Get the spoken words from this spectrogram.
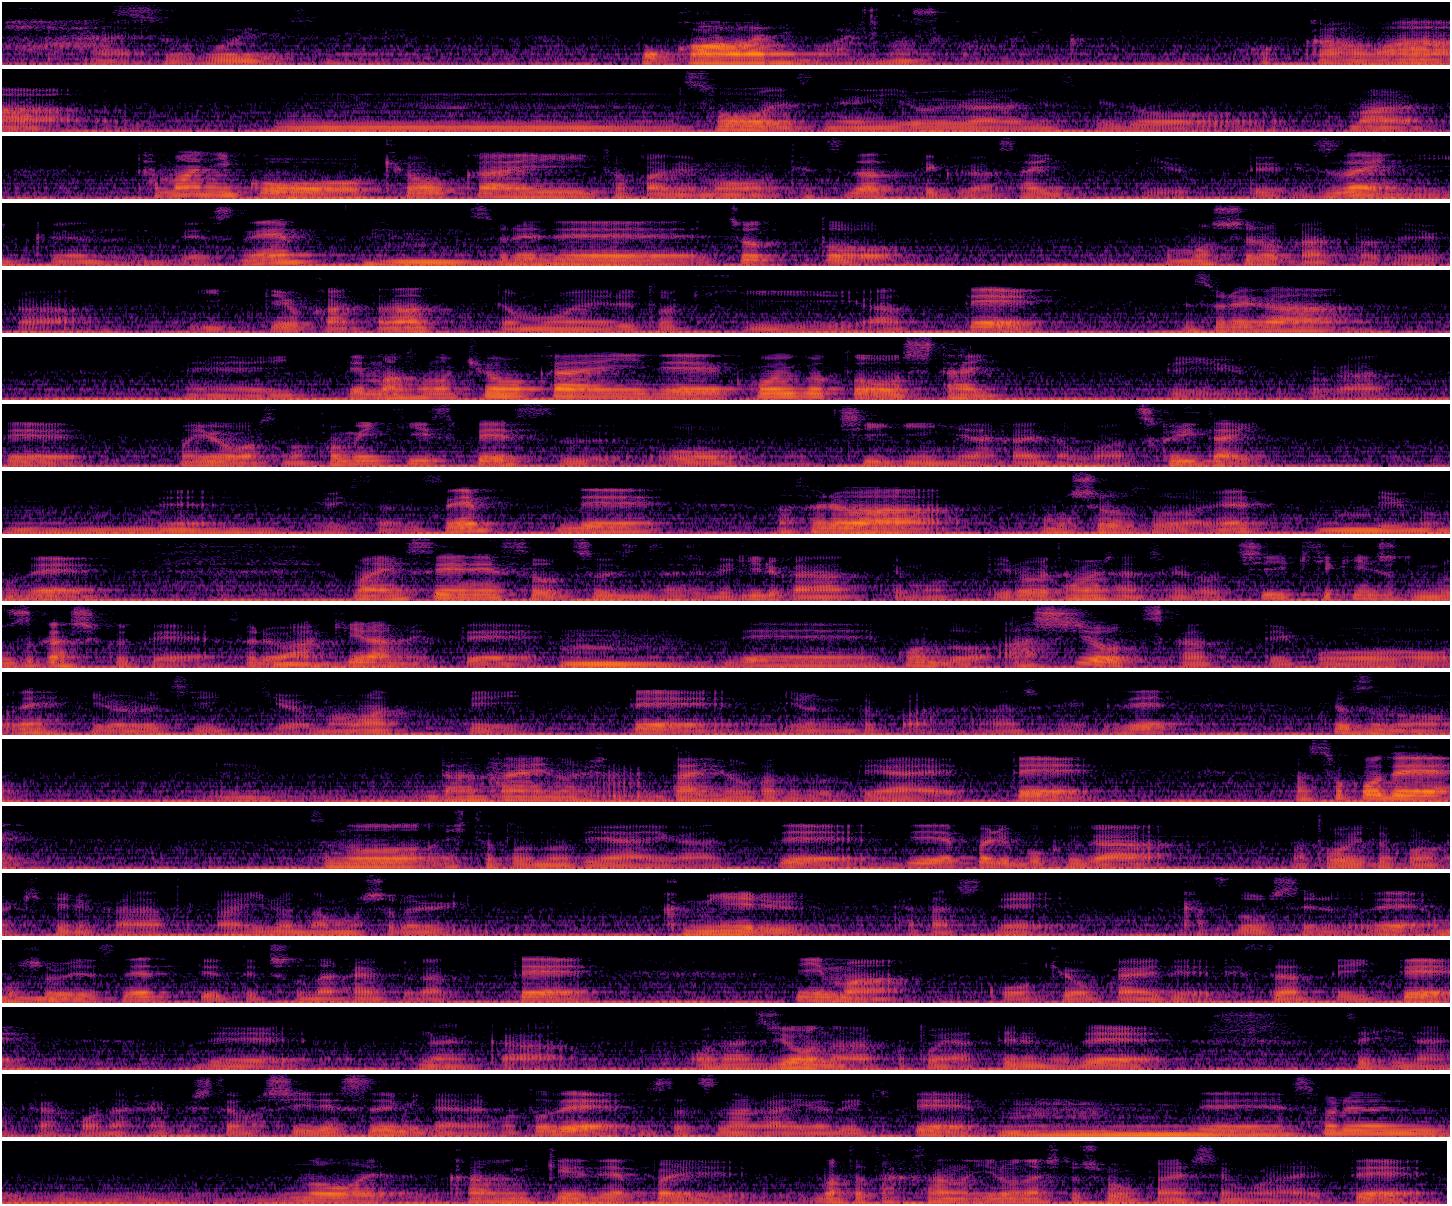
はい。すごいですね。他にもありますか。他はうーんそうですね。いろいろあるんですけどまあたまにこう教会とかでも手伝ってくださいって言って手伝いに行くんですね、何か、それでちょっと面白かったというか行ってよかったなって思える時があってでそれが、えー行って、まあ、その教会でこういうことをしたいっていうことがあって、まあ、要はそのコミュニティスペースを地域に開かれたものを作りたいうん。って言ってたんですね。で、あそれは面白そうだねっていうことで、まあ、SNS を通じて最初できるかなって思っていろいろ試したんですけど地域的にちょっと難しくてそれを諦めて、うん。で今度足を使ってこうねいろいろ地域を回っていっていろんなとこ話しかけてで一つの、うん、団体の人代表の方と出会えて、まあ、そこでその人との出会いがあってでやっぱり僕が、まあ、遠いところから来てるからとかいろんな面白いく見える形で活動してるので面白いですねって言ってちょっと仲良くなってで今こう教会で手伝っていてでなんか同じようなことをやってるのでぜひなんかこう仲良くしてほしいですみたいなことで実はつながりができてうん。でそれの関係でやっぱりまたたくさんいろんな人紹介してもらえて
